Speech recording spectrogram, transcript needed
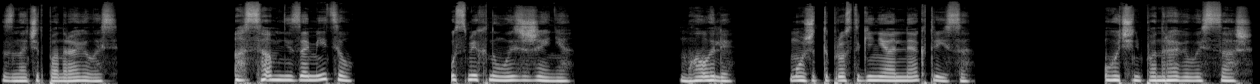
«Значит, понравилось?» «А сам не заметил?» — усмехнулась Женя. «Мало ли, может, ты просто гениальная актриса». «Очень понравилось, Саш»,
